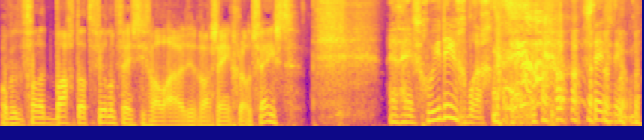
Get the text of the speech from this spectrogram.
Op het, van het Baghdad Filmfestival. Ah, dit was één groot feest. Het heeft goede dingen gebracht. Steven de Jong.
